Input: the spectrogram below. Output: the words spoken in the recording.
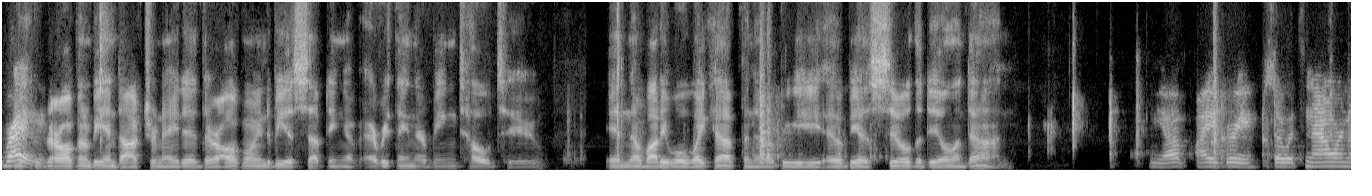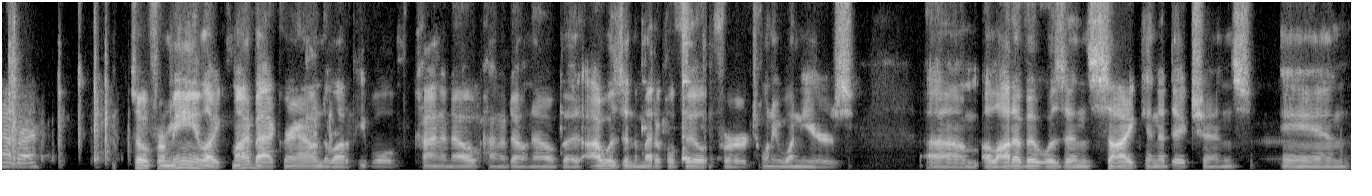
Right. They're all going to be indoctrinated. They're all going to be accepting of everything they're being told to, and nobody will wake up, and it'll be it'll be a seal the deal and done. Yep, I agree. So it's now or never. So for me, like my background, a lot of people kind of know, kind of don't know, but I was in the medical field for 21 years. Um, a lot of it was in psych and addictions. And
